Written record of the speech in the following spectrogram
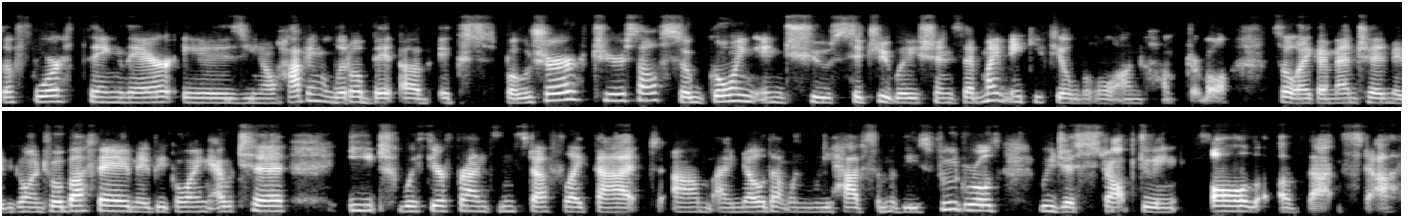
The fourth thing there is, you know, having a little bit of exposure to yourself. So going into situations that might make you feel a little uncomfortable. So, like I mentioned, maybe going to a buffet, maybe going out to eat with your friends and stuff like that. Um, I know that when we have some of these food rules, we just stop doing all of that stuff,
